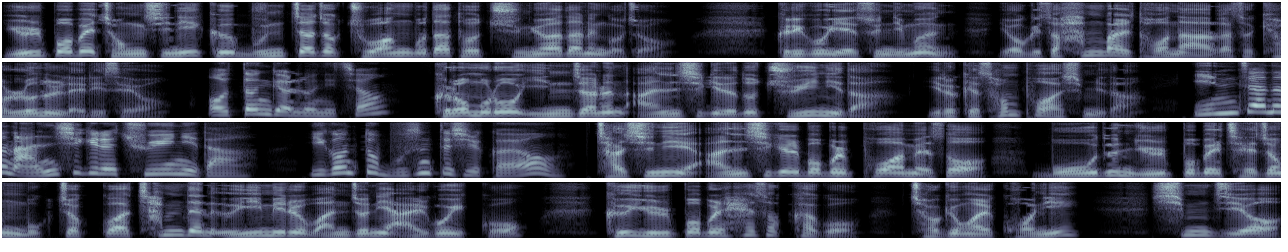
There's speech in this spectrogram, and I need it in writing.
율법의 정신이 그 문자적 조항보다 더 중요하다는 거죠. 그리고 예수님은 여기서 한 발 더 나아가서 결론을 내리세요. 어떤 결론이죠? 그러므로 인자는 안식일에도 주인이다. 이렇게 선포하십니다. 인자는 안식일의 주인이다. 이건 또 무슨 뜻일까요? 자신이 안식일법을 포함해서 모든 율법의 재정 목적과 참된 의미를 완전히 알고 있고 그 율법을 해석하고 적용할 권위, 심지어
